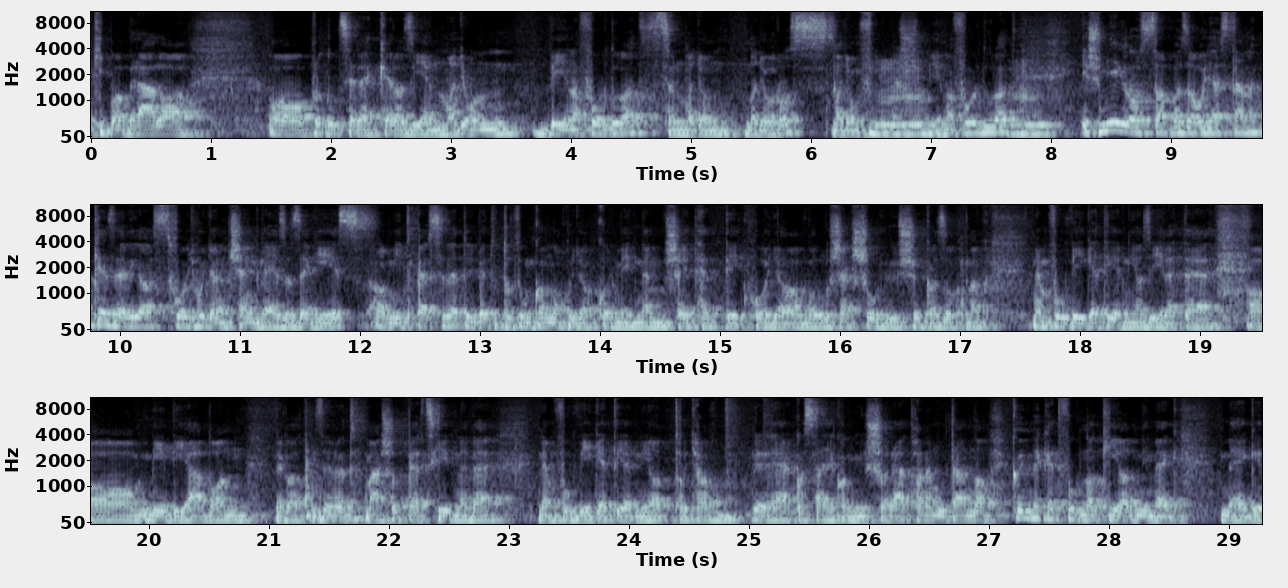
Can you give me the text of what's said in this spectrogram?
kibabrál a a producerekkel az ilyen nagyon béna fordulat, szerintem nagyon, nagyon rossz, nagyon filmes mm-hmm. béna fordulat, mm-hmm. és még rosszabb az, ahogy aztán kezeli azt, hogy hogyan cseng le ez az egész, amit persze lehet, hogy betudhatunk annak, hogy akkor még nem sejthették, hogy a valóság sóhősök azoknak nem fog véget érni az élete a médiában, meg a 15 másodperc hírneve nem fog véget érni ott, hogyha elkaszálják a műsorát, hanem utána könyveket fognak kiadni, meg, meg,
